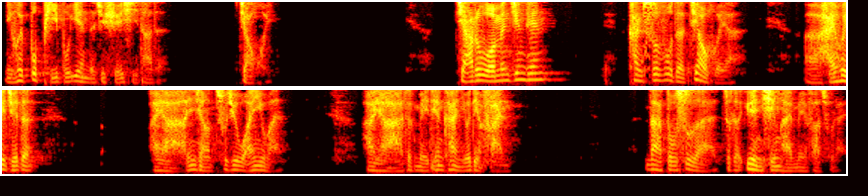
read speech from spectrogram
你会不疲不厌的去学习他的教诲。假如我们今天看师傅的教诲啊，啊，还会觉得，哎呀，很想出去玩一玩，哎呀，这每天看有点烦。那都是啊，这个怨心还没发出来。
